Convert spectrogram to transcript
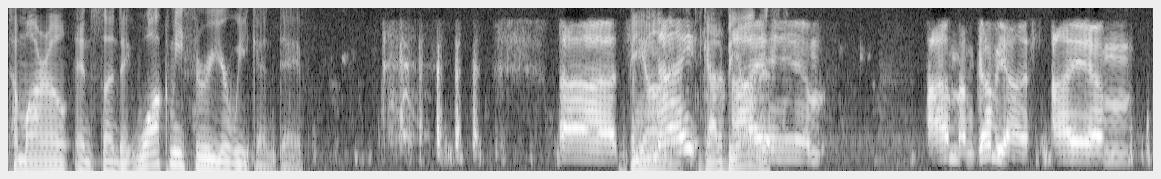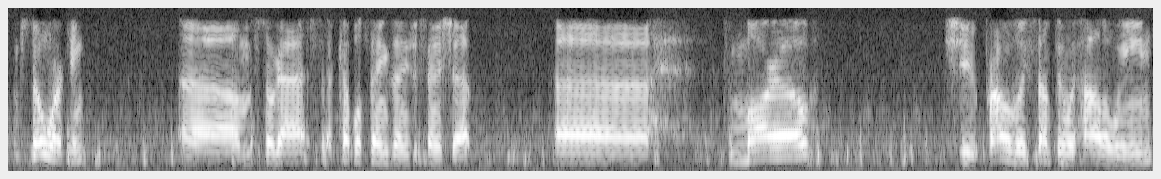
tomorrow, and Sunday. Walk me through your weekend, Dave. Uh, Be honest. You gotta be honest. I am. I'm. I'm gonna be honest. I am. I'm still working. Um, still got a couple things I need to finish up. Uh, tomorrow, shoot, probably something with Halloween.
